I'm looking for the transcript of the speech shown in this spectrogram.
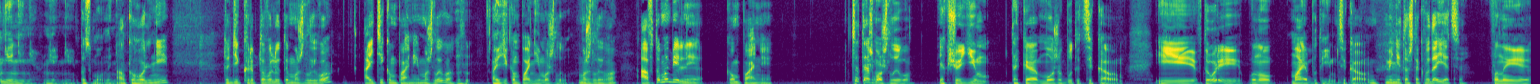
Ні, ні, ні, ні, ні, безумовно, ні. Алкоголь ні. Тоді криптовалюти можливо. it компанії можливо? Угу. it компанії можливо. Можливо. Автомобільні компанії. Це теж можливо, якщо їм таке може бути цікавим. І в теорії воно має бути їм цікавим. Мені теж так видається. Вони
